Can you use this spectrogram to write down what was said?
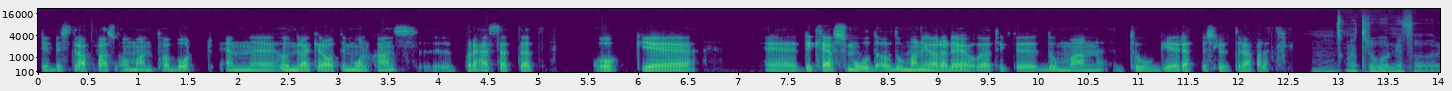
det bestraffas om man tar bort en 100 karat i målchans på det här sättet. Och det krävs mod av domaren att göra det och jag tyckte domaren tog rätt beslut i det här fallet. Mm, jag tror, nu får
